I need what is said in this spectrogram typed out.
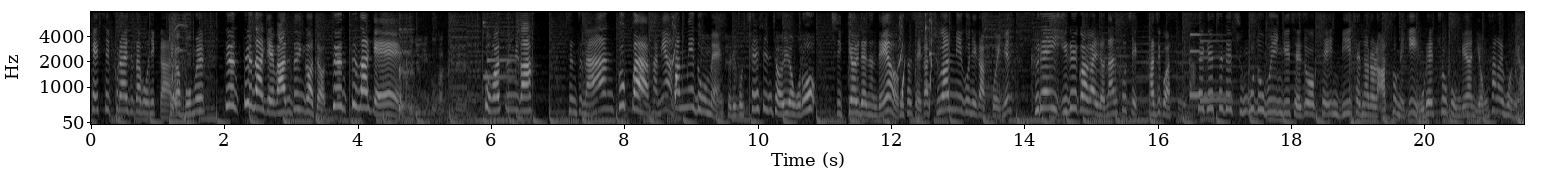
캐치프라이즈다 보니까 제가 몸을 튼튼하게 만든 거죠. 튼튼하게. 근육인 것 같긴 해. 고맙습니다. 튼튼한 국방 하면 한미동맹 그리고 최신 전력으로 직결되는데요. 그래서 제가 주한미군이 갖고 있는 그레이 이글과 관련한 소식 가지고 왔습니다. 세계 최대 중고도 무인기 제조업체인 미 제너럴 아토믹이 올해 초 공개한 영상을 보면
